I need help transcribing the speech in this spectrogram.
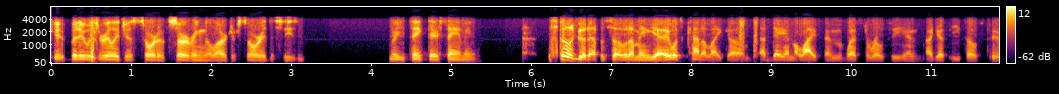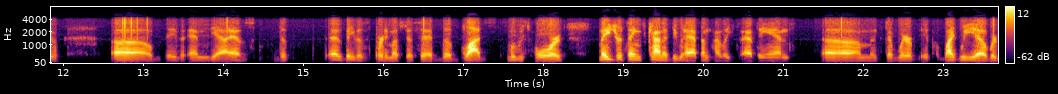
good, but it was really just sort of serving the larger story of the season. What do you think there, Sammy? Still a good episode. I mean, yeah, it was kind of like um, a day in the life in Westerosi and I guess Essos too. Uh, and yeah, as the as Beavis pretty much just said, the plot moves forward. Major things kind of do happen, at least at the end. Um, and we're it, like we uh, were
